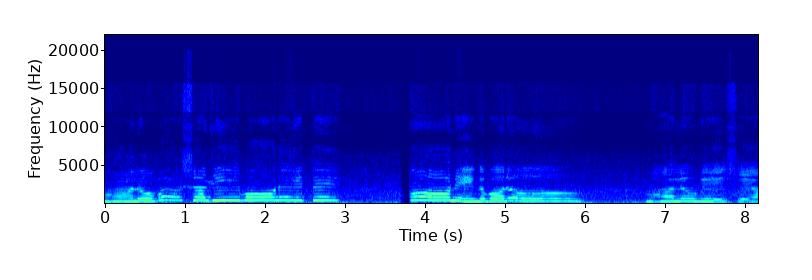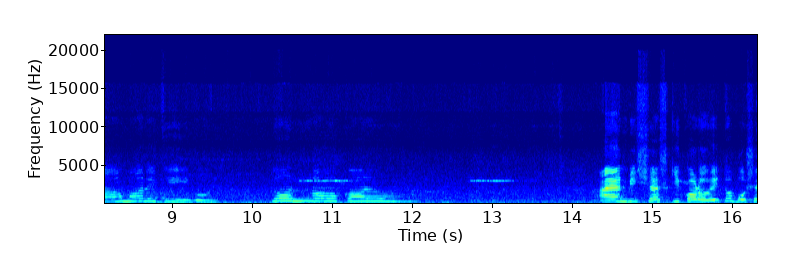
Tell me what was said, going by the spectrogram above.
ভালোবাসা জীবনেতে অনেক বড়। ভালোবেসে আমার জীবন ধন্য করো। আয়ান, বিশ্বাস, কি করো? এই তো বসে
